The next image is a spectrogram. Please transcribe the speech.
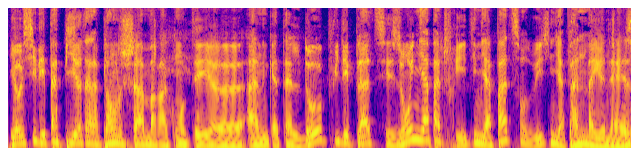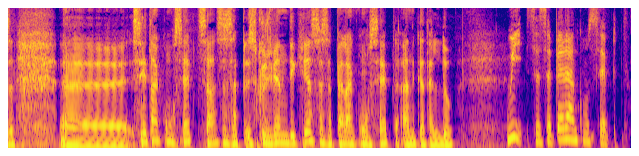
Il y a aussi des papillotes à la plancha, m'a raconté euh, Anne Cataldo. Puis des plats de saison. Il n'y a pas de frites, il n'y a pas de sandwich, il n'y a pas de mayonnaise. Euh, c'est un concept, ça. ce que je viens de décrire, ça s'appelle un concept, Anne Cataldo? Oui, ça s'appelle un concept.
